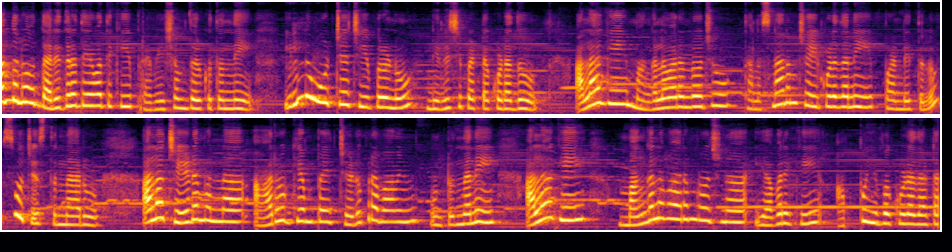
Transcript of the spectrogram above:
అందులో దరిద్ర దేవతకి ప్రవేశం దొరుకుతుంది. ఇల్లు ఊడ్చే చీపురును నిలిచిపెట్టకూడదు. అలాగే మంగళవారం రోజు తలస్నానం చేయకూడదని పండితులు సూచిస్తున్నారు. అలా చేయడం వల్ల ఆరోగ్యంపై చెడు ప్రభావం ఉంటుందని అలాగే మంగళవారం రోజున ఎవరికి అప్పు ఇవ్వకూడదట.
